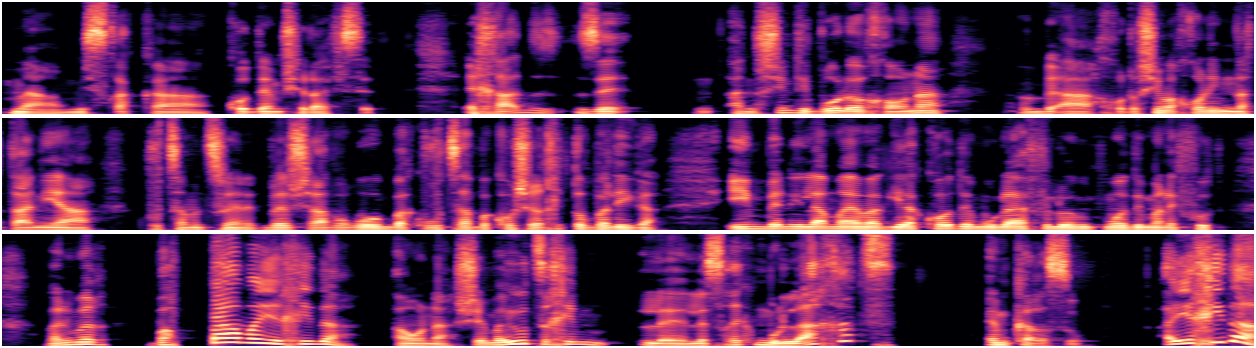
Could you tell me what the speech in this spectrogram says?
מהמשחק הקודם של ההפסד. אחד זה אנשים דיברו לאורך העונה החודשים האחרונים נתניה קבוצה מצוינת באיזה שלב אמרו בקבוצה בכושר הכי טוב בליגה. אם בן עילם היה מגיע קודם אולי אפילו הם מתמודדים עם אליפות. ואני אומר בפעם היחידה העונה שהם היו צריכים לשחק מול לחץ הם קרסו. היחידה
